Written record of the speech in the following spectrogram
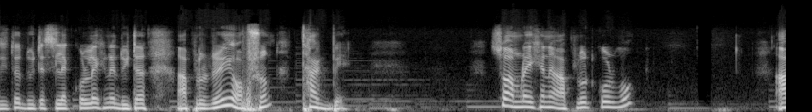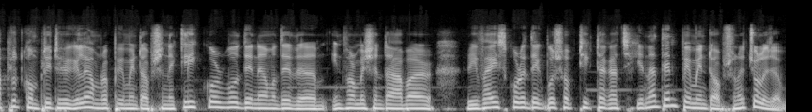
দ্বিতীয় দুইটা সিলেক্ট করলে এখানে দুইটা আপলোডেরই অপশন থাকবে। সো আমরা এখানে আপলোড করব। আপলোড কমপ্লিট হয়ে গেলে আমরা পেমেন্ট অপশানে ক্লিক করব দেন আমাদের ইনফরমেশনটা আবার রিভাইজ করে দেখব সব ঠিকঠাক আছে কি না দেন পেমেন্ট অপশনে চলে যাব।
